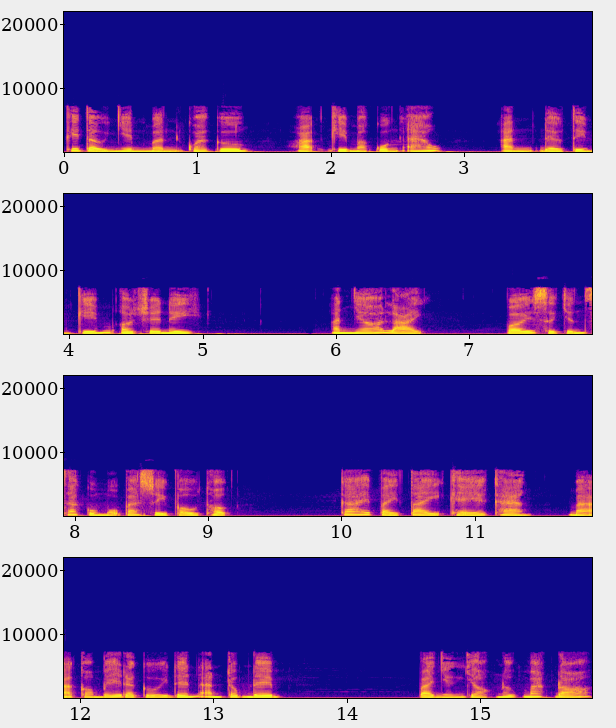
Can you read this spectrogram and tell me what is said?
khi tự nhìn mình qua gương hoặc khi mặc quần áo, anh đều tìm kiếm Eugenie. Anh nhớ lại, với sự chính xác của một bác sĩ phẫu thuật, cái vẫy tay khẽ khàng mà con bé đã gửi đến anh trong đêm. Và những giọt nước mắt đó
